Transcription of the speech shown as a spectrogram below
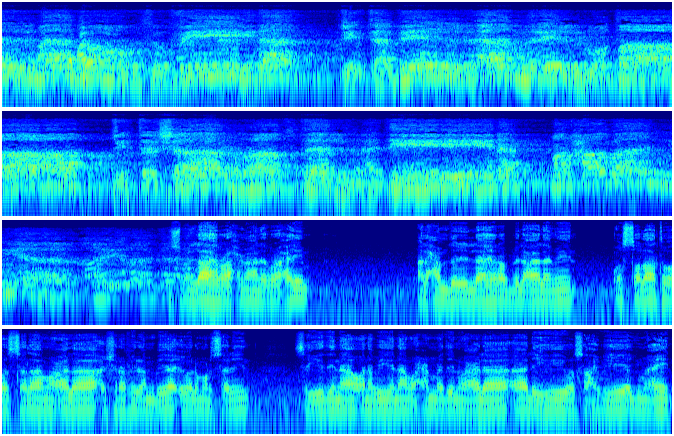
المبعوث فينا جئت بالأمر المطاع جئت شرفت المدينة مرحبا يا خير بسم الله الرحمن الرحيم. الحمد لله رب العالمين والصلاة والسلام على أشرف الأنبياء والمرسلين سيدنا ونبينا محمد وعلى آله وصحبه أجمعين.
